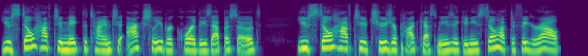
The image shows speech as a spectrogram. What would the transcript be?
You still have to make the time to actually record these episodes. You still have to choose your podcast music and you still have to figure out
